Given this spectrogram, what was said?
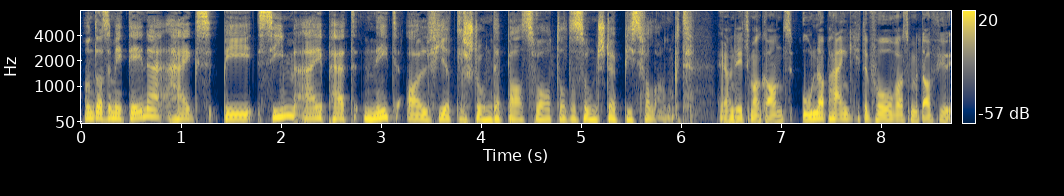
und also mit denen hat es bei seinem iPad nicht alle Viertelstunde Passwort oder sonst etwas verlangt. Ja, und jetzt mal ganz unabhängig davon, was man da für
